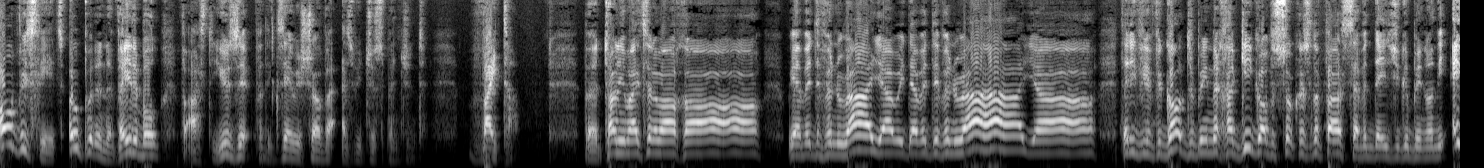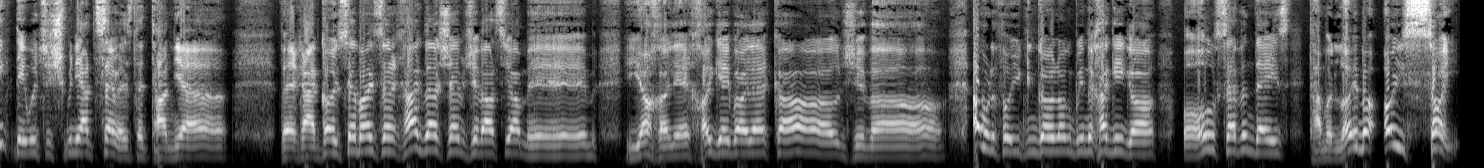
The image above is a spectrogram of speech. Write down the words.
Obviously, it's open and available for us to use it for the Xavier Shova as we just mentioned. Weiter. But Tony say, we have a different raya, we have a different raya. That if you forgot to bring the Chagig of Sukkot the first seven days, you could bring on the eighth day, which is Shmini Atzeres, the Tanya. I would have thought you can go along and bring the Chagiga all seven days. Tamad loima oisoi,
